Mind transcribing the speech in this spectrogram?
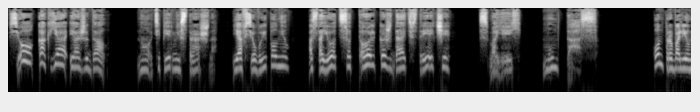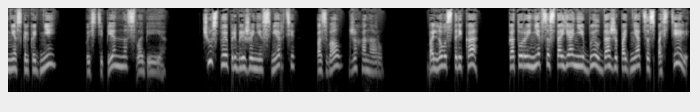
Все, как я и ожидал. Но теперь не страшно. Я все выполнил. Остается только ждать встречи с моей Мумтаз. Он проболел несколько дней, постепенно слабее. Чувствуя приближение смерти, позвал Джаханару. Больного старика, который не в состоянии был даже подняться с постели,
